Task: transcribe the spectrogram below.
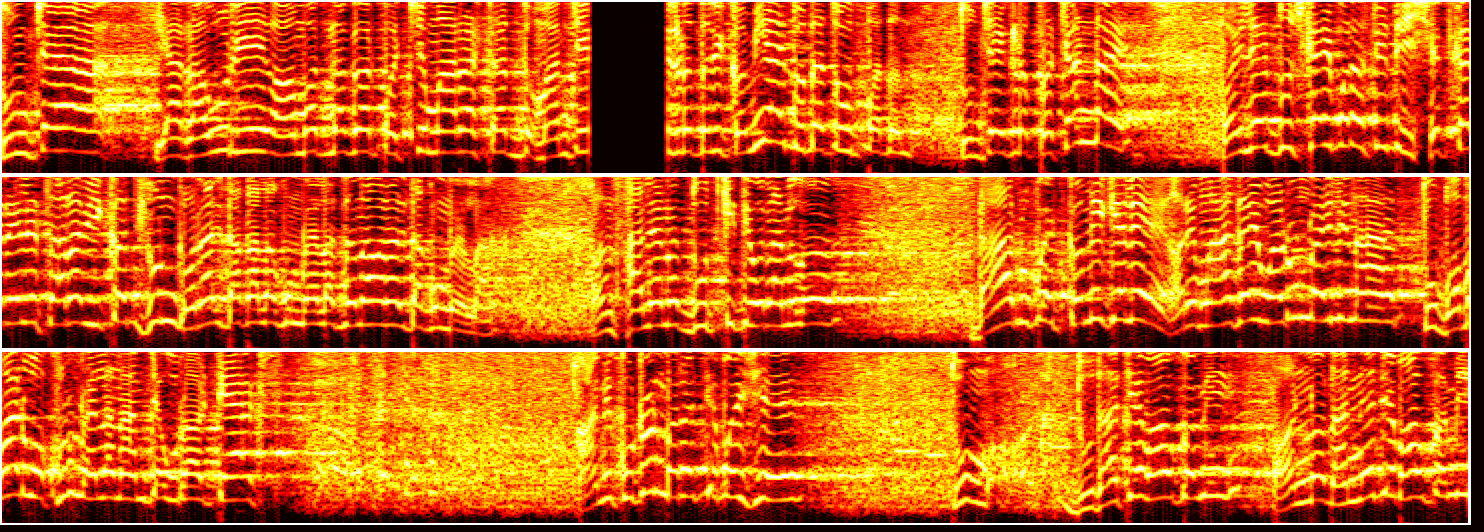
तुमच्या या राहुरी अहमदनगर पश्चिम महाराष्ट्रात आमच्या इकडं तरी कमी आहे दुधाचं उत्पादन. तुमच्या इकडं प्रचंड आहे. पहिले दुष्काळी परिस्थिती. शेतकऱ्याला चारा विकत घेऊन ढोराला टाका लागून राहिला जनावराला टाकून राहिला. आणि साल्यानं दूध कितीवर आणलं? दहा रुपये कमी केले. अरे महागाई वाढून राहिली ना. तू बमाड वखरून राहिला ना आमच्या उरावर टॅक्स. आम्ही कुठून भरायचे पैसे? तू दुधाचे भाव कमी अन्नधान्याचे भाव कमी?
